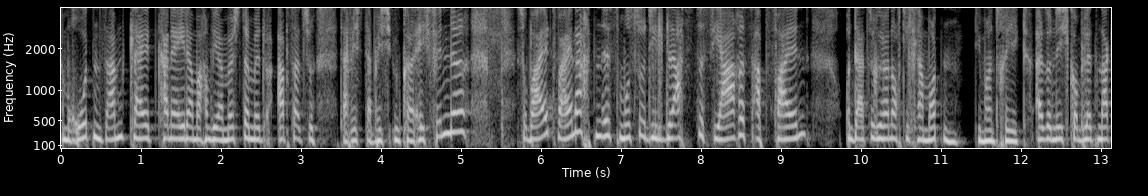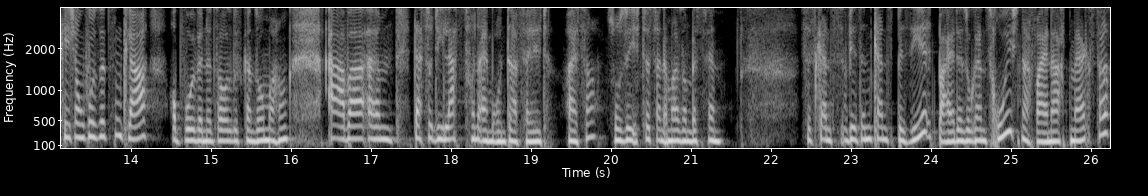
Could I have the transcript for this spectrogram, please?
im roten Samtkleid kann ja jeder machen, wie er möchte, mit Absatzschuh. Da bin ich, da bin ich, üker. ich finde, sobald Weihnachten ist, muss so die Last des Jahres abfallen und dazu gehören auch die Klamotten, die man trägt. Also nicht komplett nackig irgendwo sitzen, klar, obwohl, wenn du zu Hause bist, kann so machen. Aber ähm, dass so die Last von einem runterfällt, weißt du? So sehe ich das dann immer so ein bisschen. Es ist ganz, wir sind ganz beseelt beide, so ganz ruhig nach Weihnachten, merkst du?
